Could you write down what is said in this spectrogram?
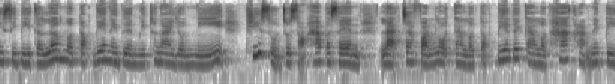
ECB จะเริ่มลดดอกเบี้ยในเดือนมิถุนายนนี้ที่ 0.25%และจะฟอนโหลดการลดดอกเบี้ยด้วยการลด 5 ครั้งในปี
